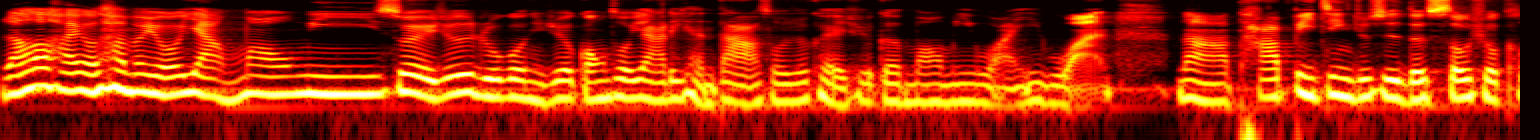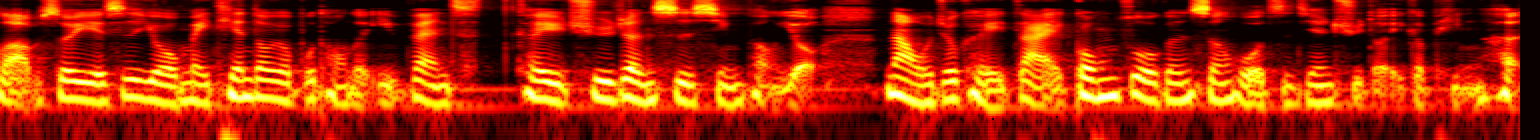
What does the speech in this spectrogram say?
然后还有他们有养猫咪，所以就是如果你觉得工作压力很大的时候，就可以去跟猫咪玩一玩。那它毕竟就是 The Social Club，所以也是有每天都有不同的 event 可以去认识新朋友。那我就可以在工作跟生活之间取得一个平衡。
